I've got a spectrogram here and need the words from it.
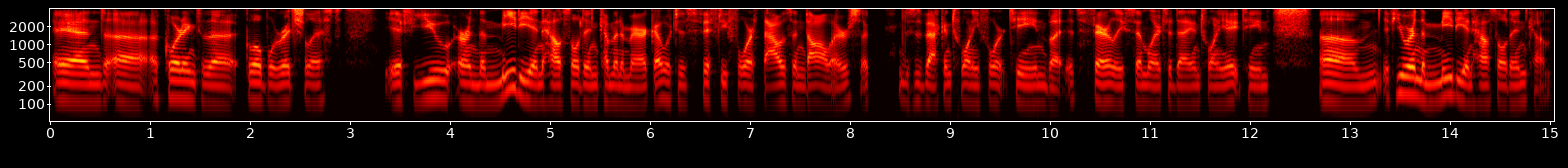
And uh, according to the Global Rich List, if you earn the median household income in America, which is $54,000, this is back in 2014, but it's fairly similar today in 2018. Um, if you earn the median household income,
